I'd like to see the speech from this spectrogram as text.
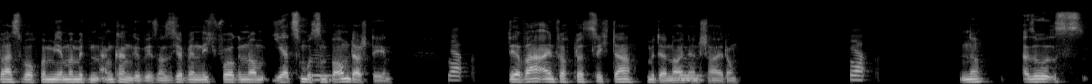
war es aber auch bei mir immer mit den Ankern gewesen. Also ich habe mir nicht vorgenommen, jetzt muss mhm. ein Baum da stehen. Ja. Der war einfach plötzlich da mit der neuen mhm. Entscheidung. Ja. Ne? Also es,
